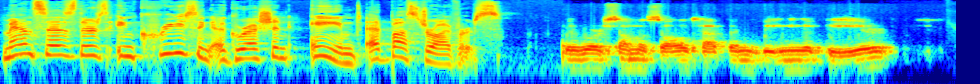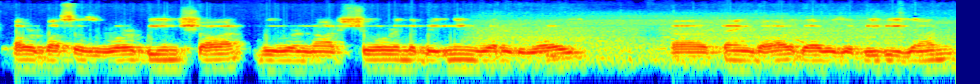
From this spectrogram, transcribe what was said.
Mann says there's increasing aggression aimed at bus drivers. There were some assaults happened beginning of the year. Our buses were being shot. We were not sure in the beginning what it was. Uh, thank God there was a BB gun.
